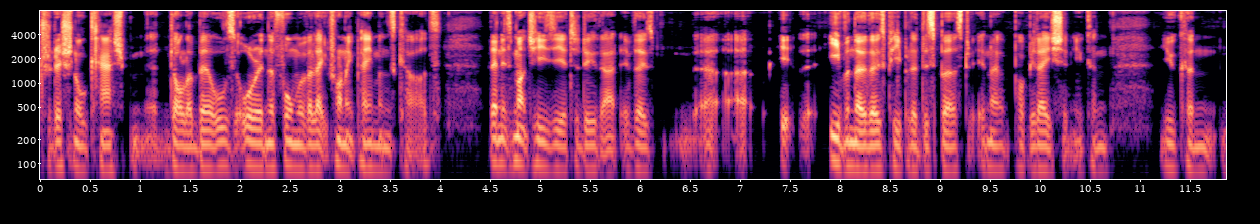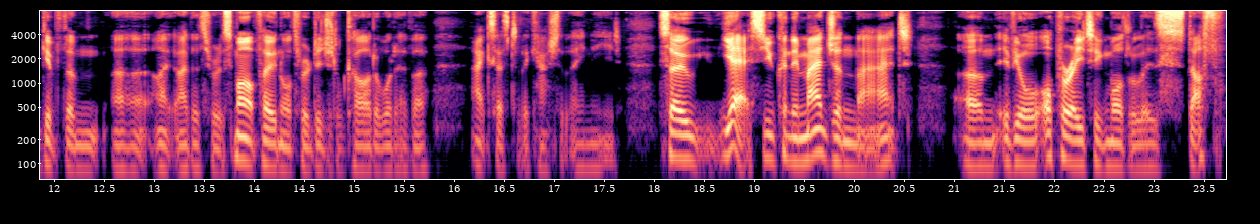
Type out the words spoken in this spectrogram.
traditional cash uh, dollar bills or in the form of electronic payments cards, then it's much easier to do that if those, uh, uh it, even though those people are dispersed in a population, you can you can give them uh, either through a smartphone or through a digital card or whatever access to the cash that they need. So yes, you can imagine that um, if your operating model is stuff.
